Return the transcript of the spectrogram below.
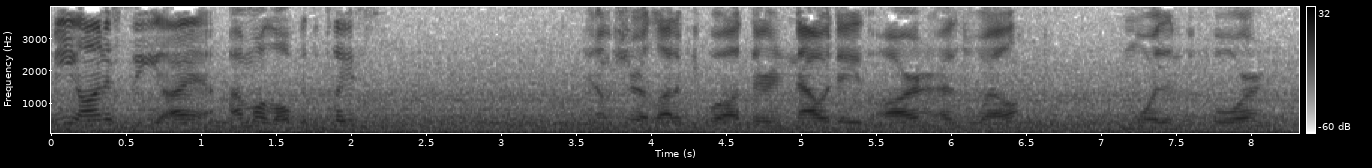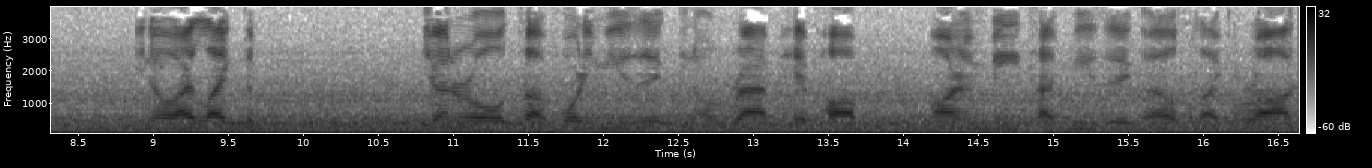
Me, honestly, I I'm all over the place, and I'm sure a lot of people out there nowadays are as well, more than before. You know, I like the general top 40 music, you know, rap, hip hop, R&B type music. I also like rock,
